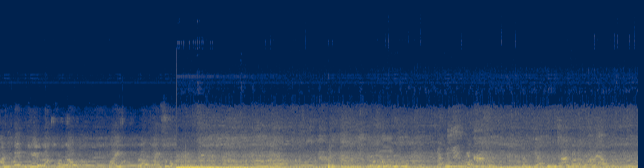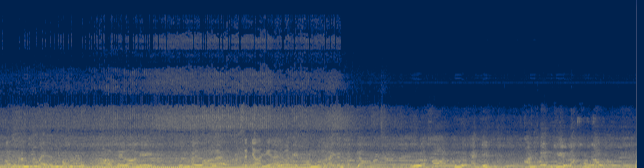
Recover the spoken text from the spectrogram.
อันเป็นที่รักของเรา ไป เราไปสู้แบบนี้พวกข้าศึกมันเหยียบถึงชานพระนครแล้ว เราจะทำยิ่งไรกันที่พวกรู้อาเวลานี้ถึงเวลาแล้วสุดยอดเถื่อเราจะได้ทำอะไรกันสักอย่างเพื่อชาติเพื่อแผ่นดิน อันเป็นที่รักของเรา ไป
